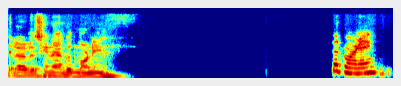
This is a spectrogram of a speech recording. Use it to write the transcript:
Hello, Lucina. Good morning. Good morning.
